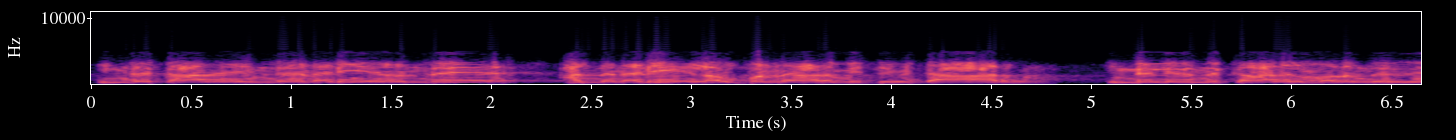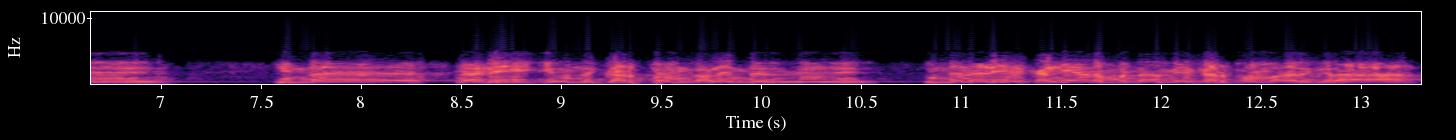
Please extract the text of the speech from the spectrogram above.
இந்த கால இந்த நடிகை வந்து அந்த நடிகையை லவ் பண்ண ஆரம்பித்து விட்டார். இன்றிலிருந்து காதல் மலர்ந்தது. இந்த நடிகைக்கு வந்து கர்ப்பம் கலைந்தது. இந்த நடிகை கல்யாணம் பண்ணாமே கர்ப்பமா இருக்கிறா?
